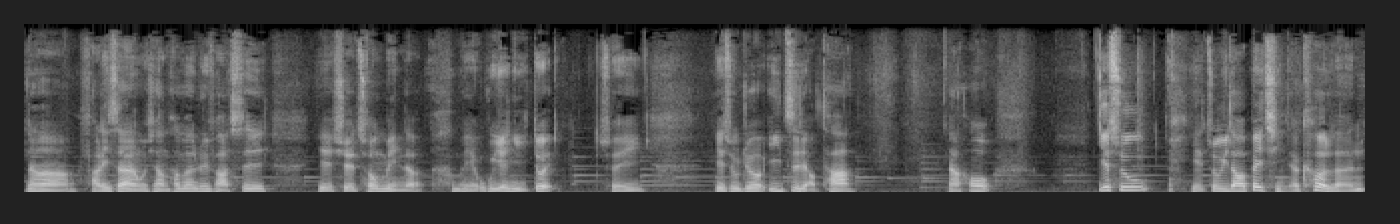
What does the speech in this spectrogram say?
那法利赛人，我想他们律法师也学聪明了，他们也无言以对，所以耶稣就医治了他。然后耶稣也注意到被请的客人，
